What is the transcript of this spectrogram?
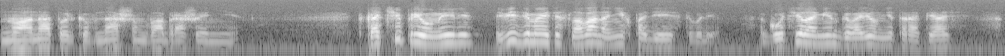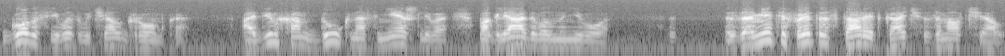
но она только в нашем воображении. Ткачи приуныли, видимо, эти слова на них подействовали. Гутил Амин говорил не торопясь, голос его звучал громко. Один хамдук насмешливо поглядывал на него. Заметив это, старый ткач замолчал.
